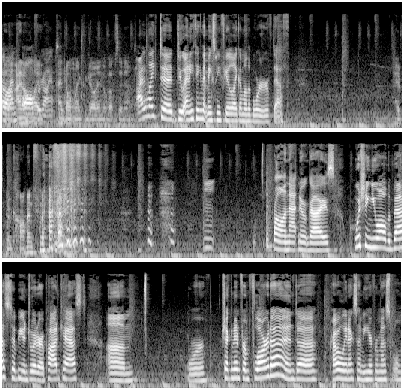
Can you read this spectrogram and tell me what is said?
Oh, I I'm don't- I all for like, going upside I don't like the going of upside down. I like to do anything that makes me feel like I'm on the border of death. I have no comment for that. Well, on that note, guys, wishing you all the best. Hope you enjoyed our podcast. Um, we're checking in from Florida, and uh, probably next time you hear from us, we'll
